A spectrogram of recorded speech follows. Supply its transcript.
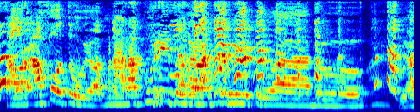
Tower Avo tuh ya, Menara Puri tuh, Menara Puri tuh, waduh, ya.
